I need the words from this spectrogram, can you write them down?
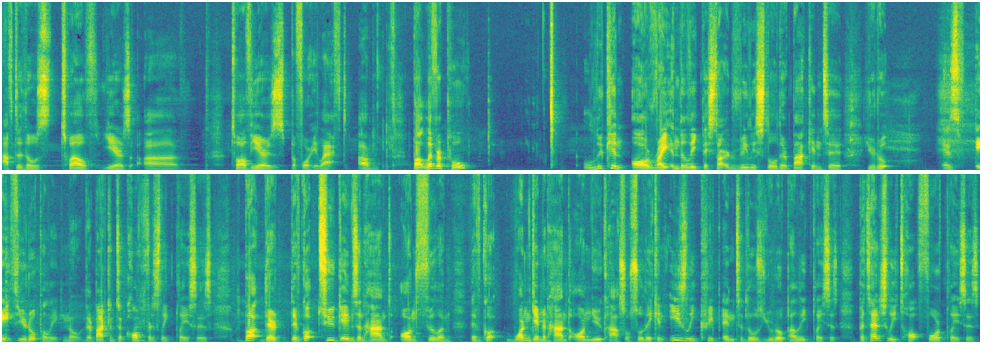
After those twelve years, uh, twelve years before he left. Um, but Liverpool looking all right in the league. They started really slow. They're back into Europe. Is eighth Europa League? No, they're back into Conference League places, but they're they've got two games in hand on Fulham. They've got one game in hand on Newcastle, so they can easily creep into those Europa League places, potentially top four places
